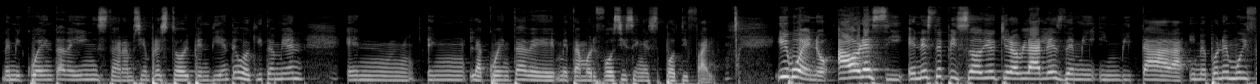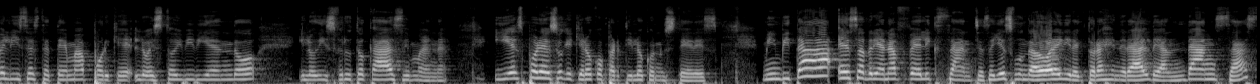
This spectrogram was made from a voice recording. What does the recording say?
de mi cuenta de Instagram, siempre estoy pendiente o aquí también en, en la cuenta de Metamorfosis en Spotify. Y bueno, ahora sí, en este episodio quiero hablarles de mi invitada y me pone muy feliz este tema porque lo estoy viviendo y lo disfruto cada semana. Y es por eso que quiero compartirlo con ustedes. Mi invitada es Adriana Félix Sánchez. Ella es fundadora y directora general de Andanzas.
